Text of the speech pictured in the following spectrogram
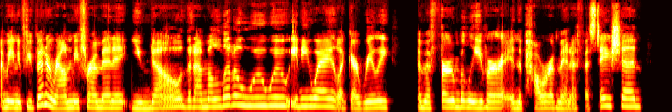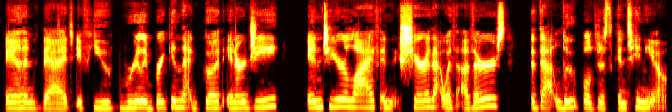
I mean, if you've been around me for a minute, you know that I'm a little woo woo anyway. Like, I really am a firm believer in the power of manifestation and that if you really bring in that good energy into your life and share that with others, that that loop will just continue.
